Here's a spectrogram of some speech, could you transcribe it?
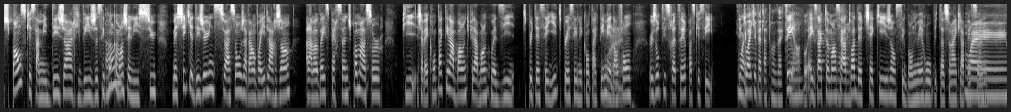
je pense que ça m'est déjà arrivé. Je sais pas Ah. comment je l'ai su, mais je sais qu'il y a déjà eu une situation où j'avais envoyé de l'argent à la mauvaise personne. Je suis pas mal sûre. Puis j'avais contacté la banque, puis la banque m'a dit Tu peux t'essayer, tu peux essayer de les contacter, mais Ouais. dans le fond, eux autres, ils se retirent parce que c'est C'est Ouais. toi qui as fait la tu transaction. exactement, c'est à toi de checker, genre, c'est le bon numéro, puis t'assurer avec la personne. Ouais.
